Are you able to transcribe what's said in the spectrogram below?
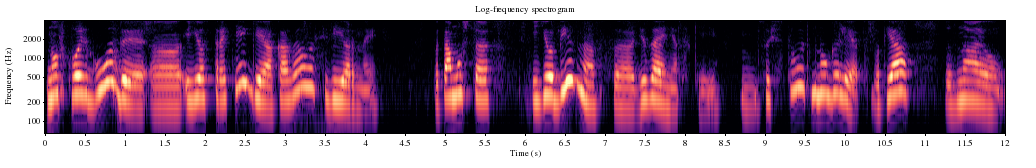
Но сквозь годы э, ее стратегия оказалась верной, потому что ее бизнес э, дизайнерский существует много лет. Вот я знаю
